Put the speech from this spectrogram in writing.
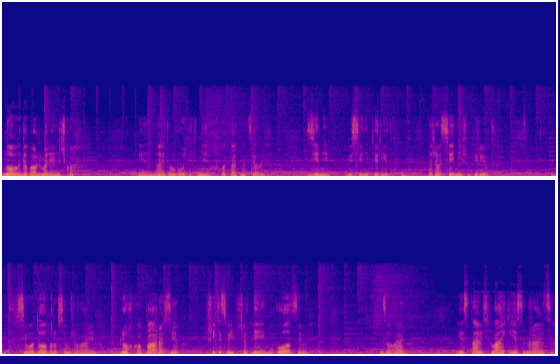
Новых добавлю маленечко. И на этом будет мне хватать на целый зимний, весенний период. Даже осенний еще период. Вот. Всего доброго всем желаю. Легкого пара всем. Пишите свои впечатления, отзывы. Не забываем и ставить лайки, если нравится.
